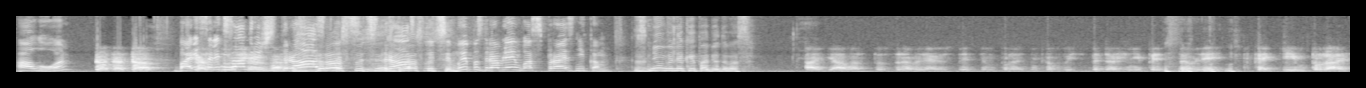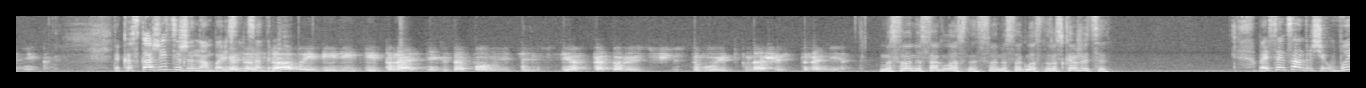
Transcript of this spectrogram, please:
Алло. Да-да-да. Борис Я Александрович, слушаю здравствуйте. Здравствуйте, здравствуйте. здравствуйте. Мы поздравляем вас с праздником. С Днем Великой Победы вас! А я вас поздравляю с этим праздником. Вы себе даже не представляете, с каким праздником. Так расскажите же нам, Борис Это Александрович. самый великий праздник, запомните, из всех, которые существуют в нашей стране. Мы с вами согласны, с вами согласны. Расскажите. Борис Александрович, вы,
